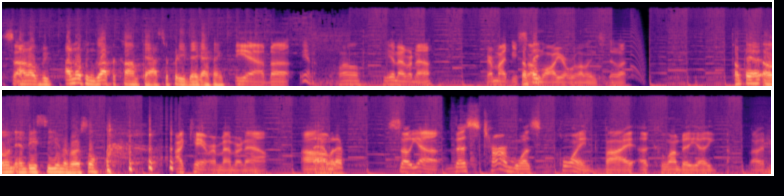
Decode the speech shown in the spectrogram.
so I don't know. If we, I don't know if we can go after Comcast. They're pretty big, I think. Yeah, but you know, well, you never know. There might be don't some they, while you're willing to do it. Don't they own NBC Universal? I can't remember now. Um, yeah, whatever. So yeah, this term was coined by a Columbia. I'm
